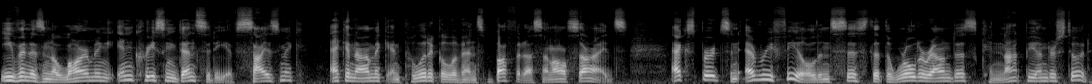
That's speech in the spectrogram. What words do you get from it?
Even as an alarming, increasing density of seismic, economic, and political events buffet us on all sides, experts in every field insist that the world around us cannot be understood.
